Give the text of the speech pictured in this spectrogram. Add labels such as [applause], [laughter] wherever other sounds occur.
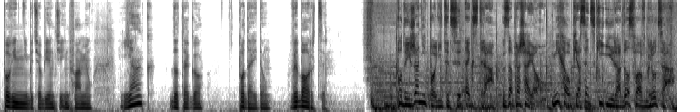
powinni być objęci infamią. Jak do tego podejdą wyborcy? Podejrzani politycy ekstra. Zapraszają Michał Piasecki i Radosław Gruca.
